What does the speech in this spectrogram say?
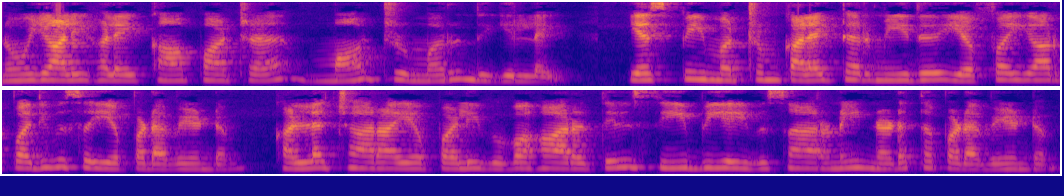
நோயாளிகளை காப்பாற்ற மாற்று மருந்து இல்லை. எஸ்பி மற்றும் கலெக்டர் மீது எஃப்ஐஆர் பதிவு செய்யப்பட வேண்டும். கள்ளச்சாராய பலி விவகாரத்தில் சிபிஐ விசாரணை நடத்தப்பட வேண்டும்.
